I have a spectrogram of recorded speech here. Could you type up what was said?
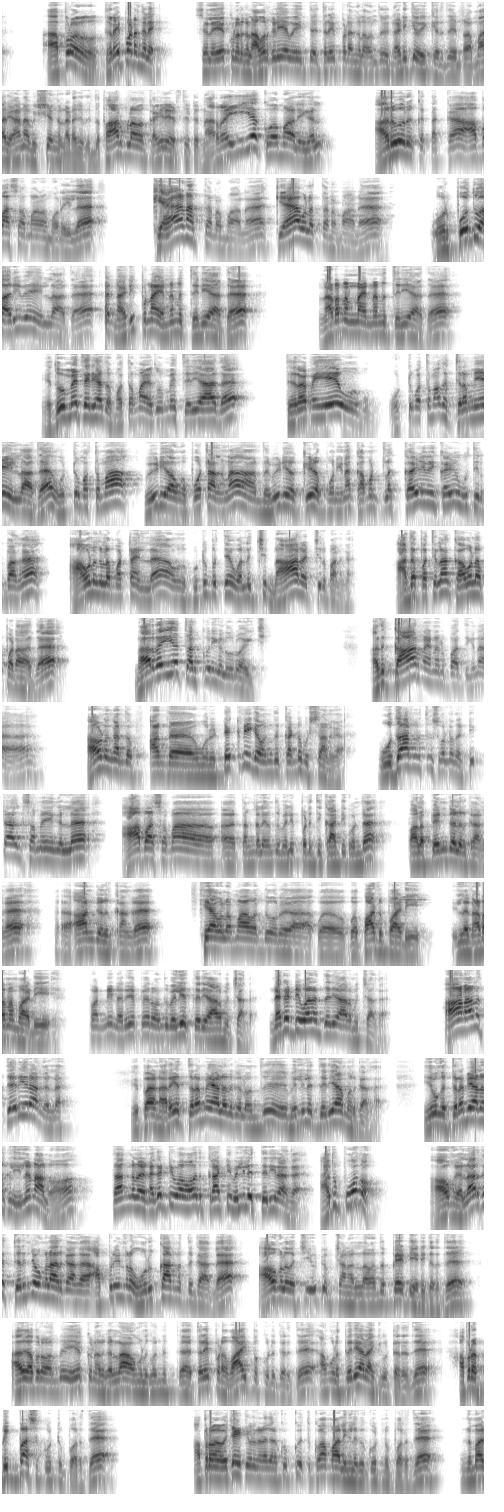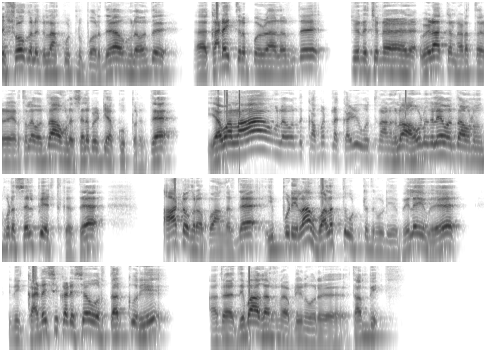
அப்புறம் திரைப்படங்களே சில இயக்குனர்கள் அவர்களே வைத்து திரைப்படங்களை வந்து நடிக்க வைக்கிறதுன்ற மாதிரியான விஷயங்கள் நடக்குது. இந்த ஃபார்முலாவை கையில் எடுத்துட்டு நிறைய கோமாளிகள் அருவருக்கத்தக்க ஆபாசமான முறையில் கேனத்தனமான கேவலத்தனமான ஒரு பொது அறிவே இல்லாத நடிப்புனா என்னன்னு தெரியாத நடனம்னா என்னன்னு தெரியாத எதுவுமே தெரியாத மொத்தமாக எதுவுமே தெரியாத திறமையே ஒ- ஒட்டுமொத்தமாக திறமையே இல்லாத ஒட்டுமொத்தமா வீடியோ அவங்க போட்டாங்கன்னா அந்த வீடியோ கீழே போனீங்கன்னா கமெண்ட்ல கழுவி கழுவி ஊத்திருப்பாங்க. அவனுங்களை மட்டும் இல்லை அவங்க குடும்பத்தையே வலிச்சு நார் அடிச்சிருப்பானுங்க. அதை பற்றிலாம் கவலைப்படாத. நிறைய தற்கொலைகள் உருவாயிடுச்சு. அது காரணம் என்னன்னு பார்த்தீங்கன்னா அவனுங்க அந்த அந்த ஒரு டெக்னிக்கை வந்து கண்டுபிடிச்சானுங்க உதாரணத்துக்கு சொல்றது டிக்டாக் சமயங்களில் ஆபாசமாக தங்களை வந்து வெளிப்படுத்தி காட்டிக்கொண்ட பல பெண்கள் இருக்காங்க ஆண்கள் இருக்காங்க. கேவலமாக வந்து ஒரு பாட்டு பாடி இல்லை நடனம் ஆடி பண்ணி நிறைய பேர் வந்து வெளியே தெரிய ஆரம்பிச்சாங்க. நெகட்டிவாக தான் தெரிய ஆரம்பிச்சாங்க. ஆனாலும் தெரியறாங்கல்ல. இப்போ நிறைய திறமையாளர்கள் வந்து வெளியில தெரியாமல் இருக்காங்க. இவங்க திறமையாளர்கள் இல்லைனாலும் தங்களை நெகட்டிவாவது காட்டி வெளியில தெரியறாங்க. அது போதும். அவங்க எல்லாருக்கும் தெரிஞ்சவங்களா இருக்காங்க அப்படின்ற ஒரு காரணத்துக்காக அவங்கள வச்சு யூடியூப் சேனல்ல வந்து பேட்டி எடுக்கிறது. அதுக்கப்புறம் வந்து இயக்குனர்கள்லாம் அவங்களுக்கு வந்து திரைப்பட வாய்ப்பை கொடுக்கறது. அவங்கள பெரிய ஆளாக்கி விட்டுறது. அப்புறம் பிக் பாஸ் கூட்டு போறது. அப்புறம் விஜய் டிவியில் நடக்கிற குக்கு வித் கோமாளிகளுக்கு கூட்டின்னு போகிறது இந்த மாதிரி ஷோகளுக்கெல்லாம் கூட்டின்னு போகிறது அவங்கள வந்து கடை திறப்பு விழாவிலேருந்து சின்ன சின்ன விழாக்கள் நடத்துகிற இடத்துல வந்து அவங்கள செலிபிரிட்டியாக கூப்பிடுறது. எவெல்லாம் அவங்கள வந்து கமெண்ட்ல கழுவி ஊத்துனாங்களோ அவனுங்களே வந்து அவனுங்க கூட செல்ஃபி எடுத்துக்கிறது ஆட்டோகிராஃப் வாங்குறது இப்படிலாம் வளர்த்து விட்டதனுடைய விளைவு இன்னைக்கு கடைசி கடைசியாக ஒரு தற்குறி அந்த திவாகரன் அப்படின்னு ஒரு தம்பி.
